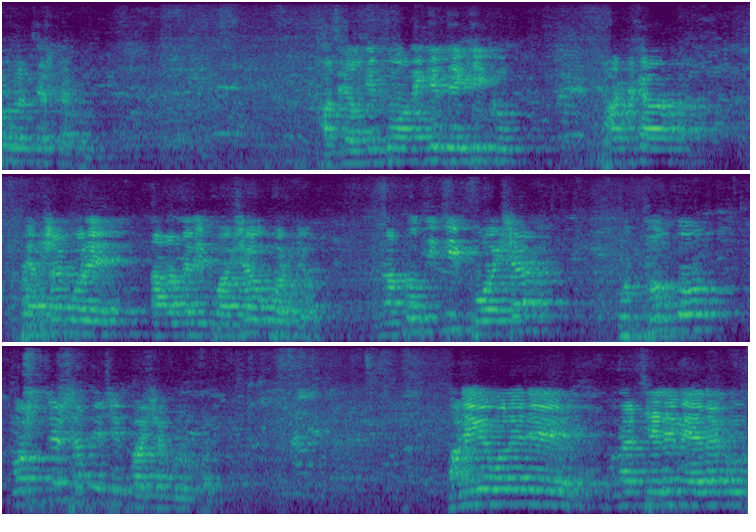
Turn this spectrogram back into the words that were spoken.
করার চেষ্টা করি। আজকাল কিন্তু অনেকে দেখি খুব ফাটকা ব্যবসা করে তাড়াতাড়ি পয়সা উপার্জন প্রতিটি পয়সা অত্যন্ত কষ্টের সাথে সে পয়সাগুলো করে। অনেকে বলে যে, ওনার ছেলে মেয়েরা খুব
